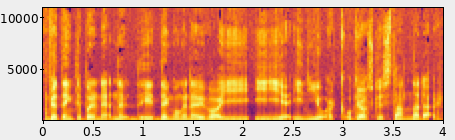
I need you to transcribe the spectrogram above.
för jag tänkte på det när, den gången när vi var i, i, i New York och jag skulle stanna där.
